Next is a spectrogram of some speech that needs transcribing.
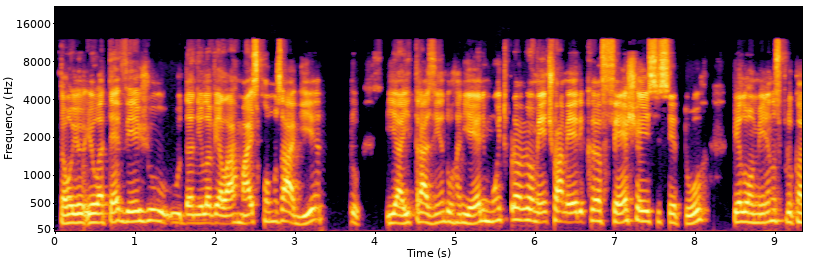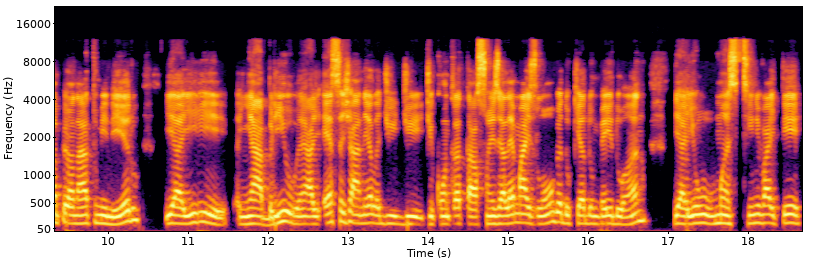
Então eu, eu até vejo o Danilo Avelar mais como zagueiro e aí trazendo o Ranieri, muito provavelmente o América fecha esse setor, pelo menos para o Campeonato Mineiro, e aí em abril, né, essa janela de, de, de, contratações ela é mais longa do que a do meio do ano, e aí o Mancini vai ter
